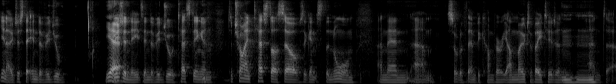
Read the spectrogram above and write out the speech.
you know, just the individual yeah. vision needs individual testing and to try and test ourselves against the norm, and then um, sort of then become very unmotivated and Mm-hmm. and uh,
